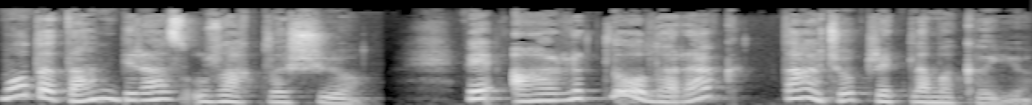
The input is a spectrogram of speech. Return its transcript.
modadan biraz uzaklaşıyor ve ağırlıklı olarak daha çok reklama kayıyor.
